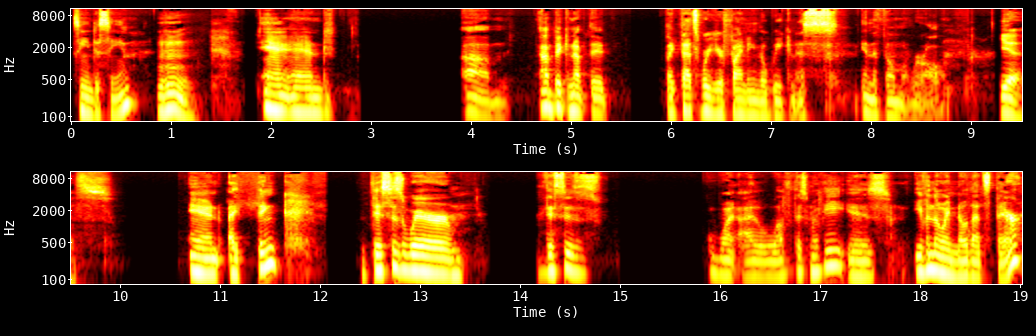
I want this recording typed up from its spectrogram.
scene to scene, Mm-hmm. and um, I'm picking up that like that's where you're finding the weakness in the film overall. Yes. and i think this is where this is what i love this movie is even though i know that's there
